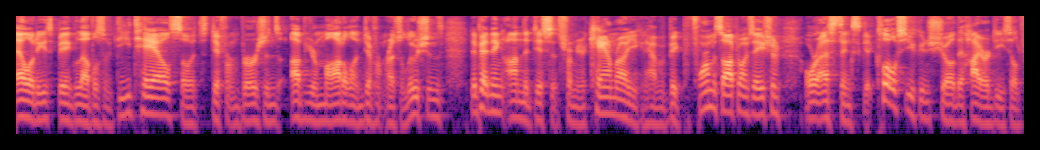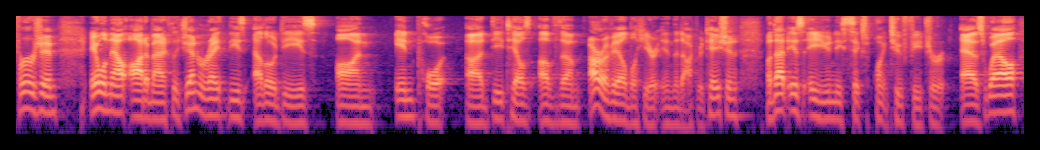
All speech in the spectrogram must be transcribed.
LODs being levels of detail, so it's different versions of your model and different resolutions. Depending on the distance from your camera, you can have a big performance optimization, or as things get close, you can show the higher detailed version. It will now automatically generate these LODs on input. Uh, details of them are available here in the documentation, but that is a Unity 6.2 feature as well.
